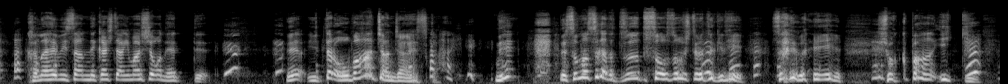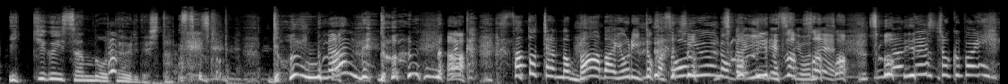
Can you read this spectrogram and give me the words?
「カナヘビさん寝かしてあげましょうね」って、ね、言ったらおばあちゃんじゃないですか。ね、でその姿ずっと想像してる時に 最後に「食パン一斤一気食いさんのお便りでした」ってさどんななんで？どんな？なんか、さとちゃんのバーバよりとかそういうのがいいですよね。そうそうそうなんで食パンいい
